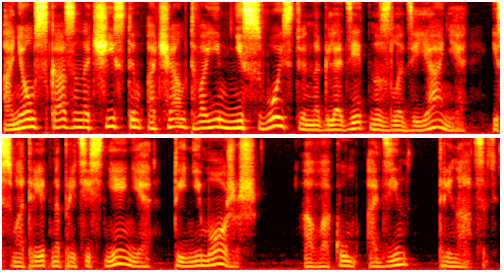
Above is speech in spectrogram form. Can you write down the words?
О нем сказано чистым очам твоим не свойственно глядеть на злодеяние и смотреть на притеснение ты не можешь. Аввакум 1, 13.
